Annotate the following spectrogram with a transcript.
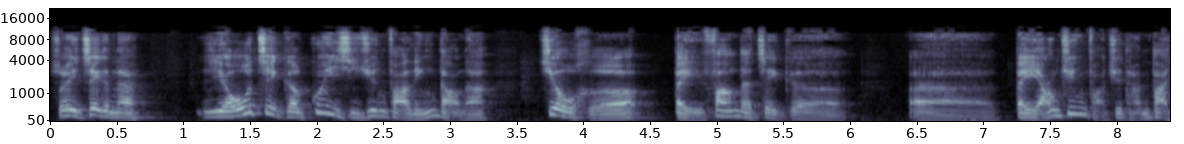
所以这个呢，由这个桂系军阀领导呢，就和北方的这个呃北洋军阀去谈判。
